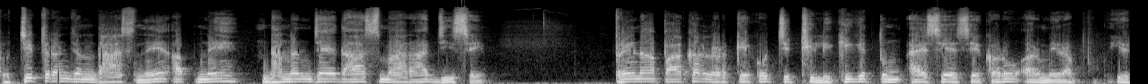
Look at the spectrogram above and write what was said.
तो चित्रंजन दास ने अपने धनंजय दास महाराज जी से प्रेरणा पाकर लड़के को चिट्ठी लिखी कि तुम ऐसे ऐसे करो और मेरा ये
